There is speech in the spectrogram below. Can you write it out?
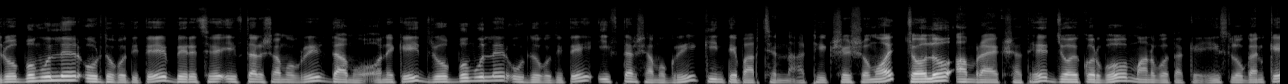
দ্রব্যমূল্যের ঊর্ধ্বগতিতে বেড়েছে ইফতার সামগ্রীর দামও। অনেকেই দ্রব্যমূল্যের ঊর্ধ্বগতিতে ইফতার সামগ্রী কিনতে পারছেন না। ঠিক সে সময়, চলো আমরা একসাথে জয় করব মানবতাকে। এই স্লোগানকে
